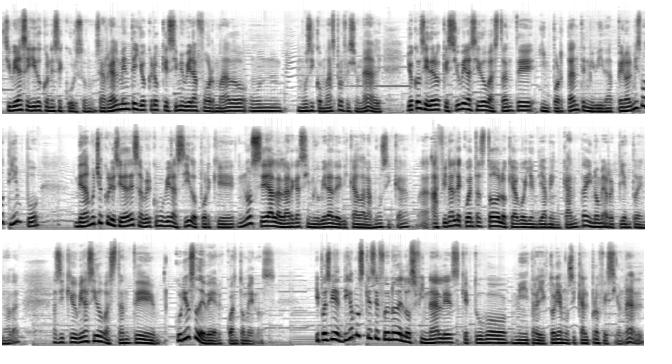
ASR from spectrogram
si hubiera seguido con ese curso? O sea, realmente yo creo que sí me hubiera formado un músico más profesional. Yo considero que sí hubiera sido bastante importante en mi vida, pero al mismo tiempo me da mucha curiosidad de saber cómo hubiera sido, porque no sé a la larga si me hubiera dedicado a la música. A, final de cuentas, todo lo que hago hoy en día me encanta y no me arrepiento de nada. Así que hubiera sido bastante curioso de ver, cuanto menos. Y pues bien, digamos que ese fue uno de los finales que tuvo mi trayectoria musical profesional.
